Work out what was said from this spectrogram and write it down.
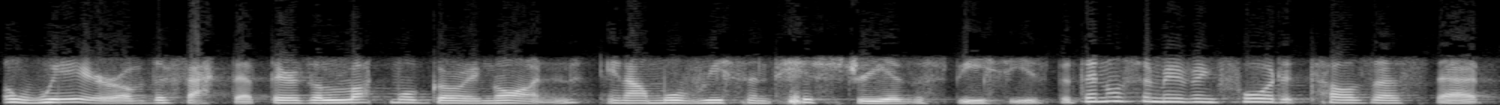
aware of the fact that there's a lot more going on in our more recent history as a species. But then also moving forward, it tells us that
